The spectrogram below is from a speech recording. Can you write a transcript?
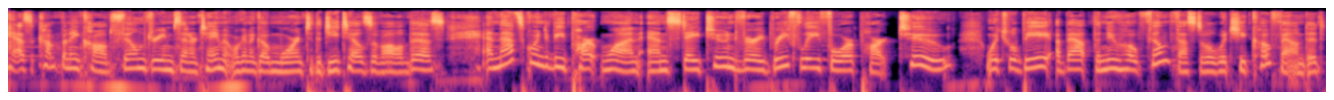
has a company called Film Dreams Entertainment. We're going to go more into the details of all of this. And that's going to be part one. And stay tuned very briefly for part two, which will be about the New Hope Film Festival, which he co-founded.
